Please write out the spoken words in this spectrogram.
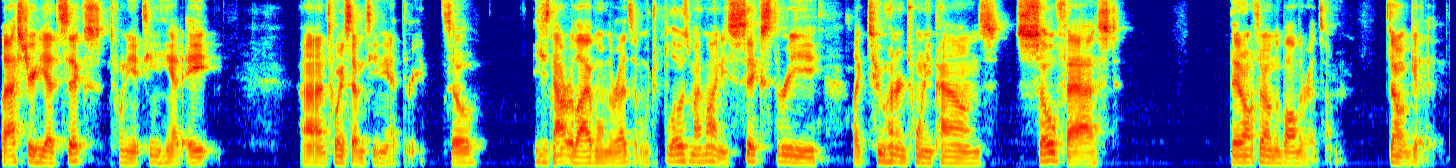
Last year he had six. 2018 he had eight. Uh, in 2017 he had three. So he's not reliable in the red zone, which blows my mind. He's 6'3", like 220 pounds, so fast. They don't throw him the ball in the red zone. Don't get it.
